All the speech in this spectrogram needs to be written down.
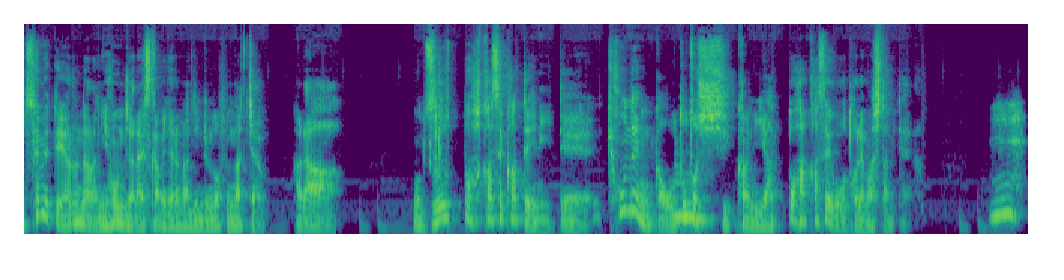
せめてやるなら日本じゃないですかみたいな感じになっちゃうから、もうずっと博士課程にいて、去年か一昨年かにやっと博士号を取れましたみたいな。え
